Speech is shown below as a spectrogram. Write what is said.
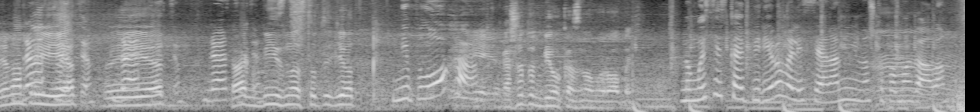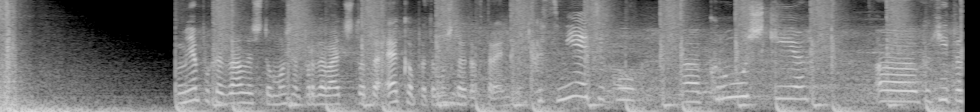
Лена, привет. Здравствуйте. Привет. Здравствуйте. Здравствуйте. Как бизнес тут идет? Неплохо. А що тут білка знову робить? Но мы с ней скооперировались, и она мне немножко помогала. Мне показалось, что можно продавать что-то эко, потому что это в тренде. Косметику, э, кружки, э, какие-то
